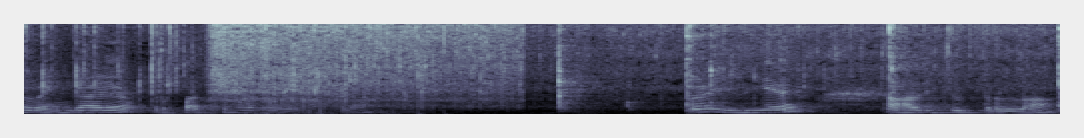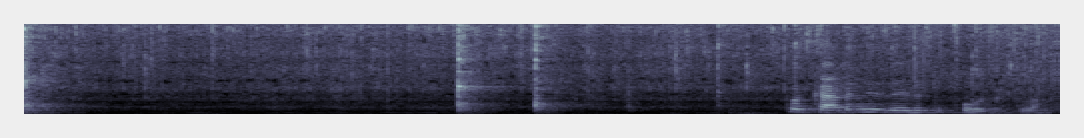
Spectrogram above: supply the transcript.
இப்போ வெங்காயம் ஒரு பச்சை மிளகாய் வச்சுக்கலாம். இப்போ இதையே தாளிச்சு விட்டுறலாம். இப்போ கடைஞ்சதை எடுத்து போட்டுக்கலாம்.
